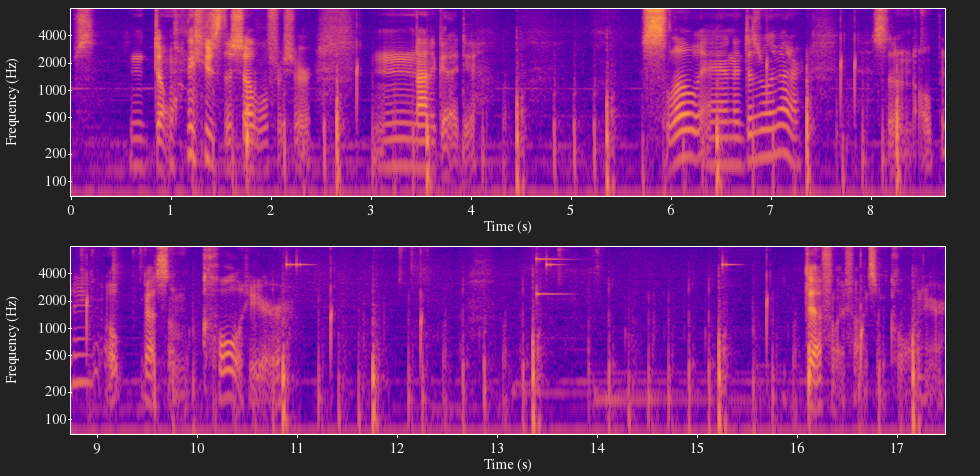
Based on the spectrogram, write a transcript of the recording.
Oops. Don't want to use the shovel for sure. Not a good idea. Slow, and it doesn't really matter. Is that an opening? Oh, got some coal here. Definitely find some coal in here.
